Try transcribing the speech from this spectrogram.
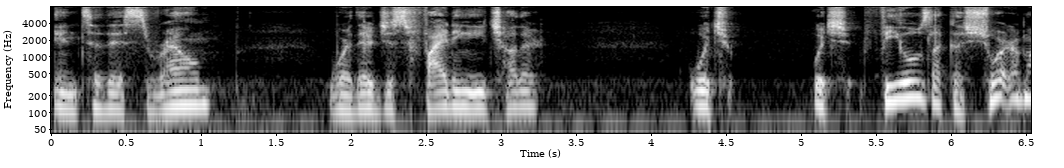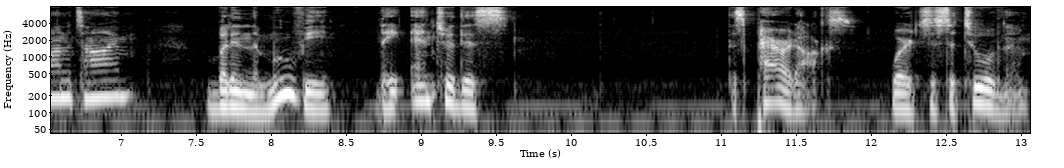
into this realm where they're just fighting each other which which feels like a short amount of time but in the movie they enter this this paradox where it's just the two of them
